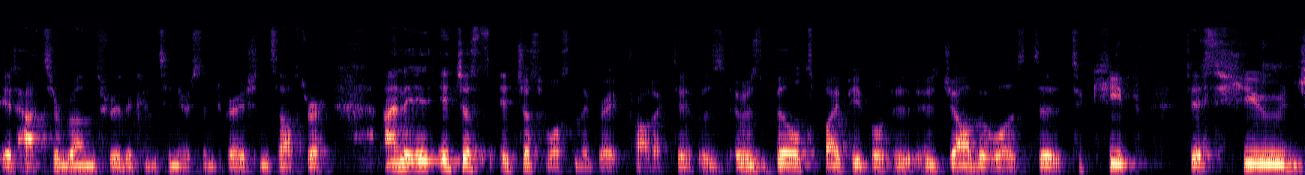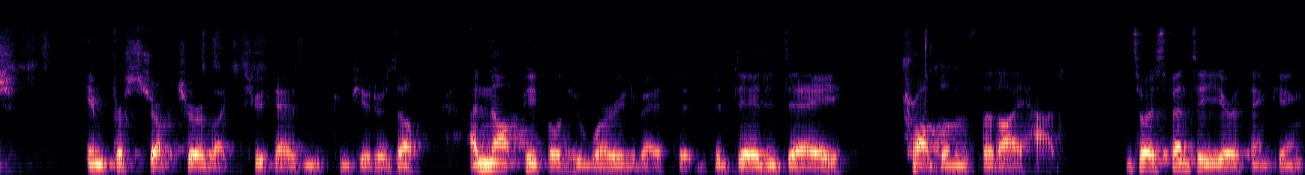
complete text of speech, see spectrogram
It had to run through the continuous integration software, and it, it just it just wasn't a great product. It was it was built by people who, whose job it was to to keep this huge infrastructure of like two thousand computers up, and not people who worried about the the day to day problems that I had. And so I spent a year thinking,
